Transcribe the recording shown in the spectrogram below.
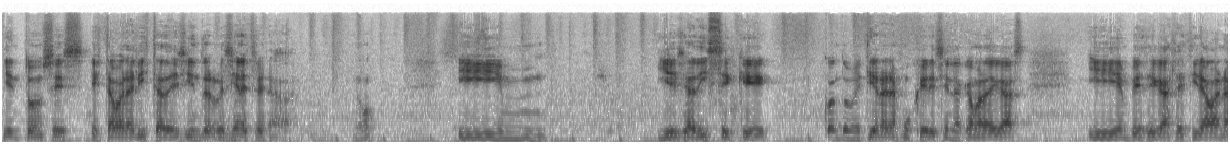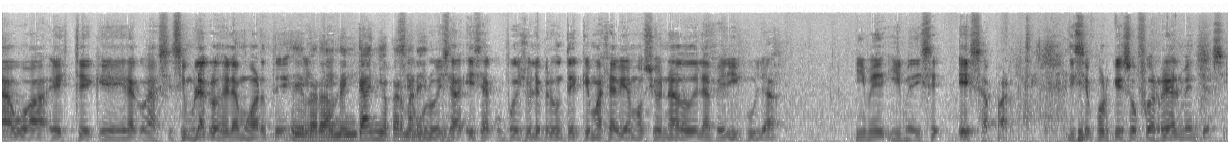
Y entonces estaba la lista de Ginder recién estrenada, ¿no? Y, y ella dice que cuando metían a las mujeres en la cámara de gas y en vez de gas les tiraban agua, este, que era simulacros de la muerte. Es verdad, este, un engaño permanente. Seguro, porque yo le pregunté qué más le había emocionado de la película y me, y me dice esa parte. Dice, porque eso fue realmente así.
